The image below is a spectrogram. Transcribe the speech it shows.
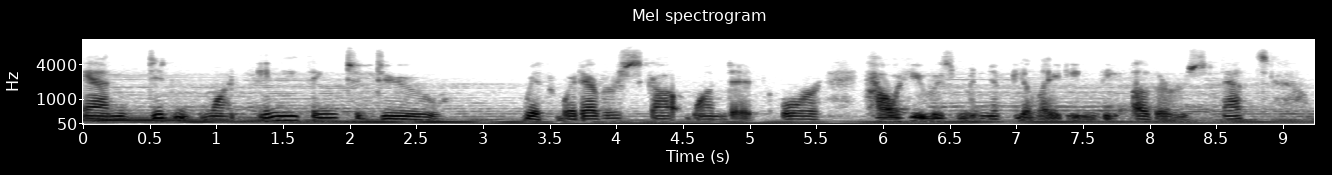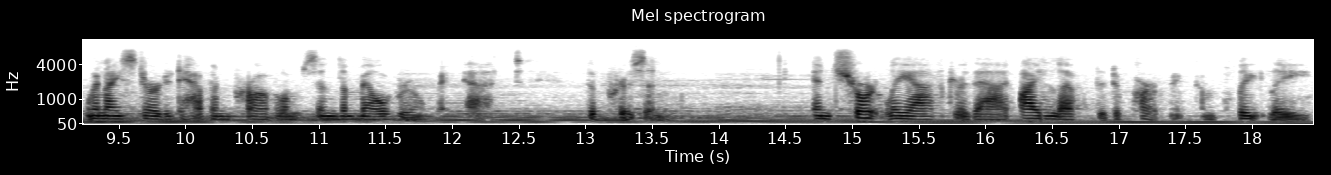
and didn't want anything to do with whatever Scott wanted or how he was manipulating the others. That's when I started having problems in the mailroom at the prison. And shortly after that, I left the department completely,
